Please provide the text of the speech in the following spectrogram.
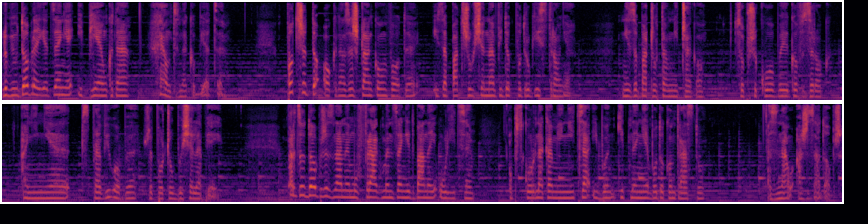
Lubił dobre jedzenie i piękne, chętne kobiety. Podszedł do okna ze szklanką wody i zapatrzył się na widok po drugiej stronie. Nie zobaczył tam niczego, co przykułoby jego wzrok, ani nie sprawiłoby, że poczułby się lepiej. Bardzo dobrze znany mu fragment zaniedbanej ulicy, obskurna kamienica i błękitne niebo do kontrastu. Znał aż za dobrze.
